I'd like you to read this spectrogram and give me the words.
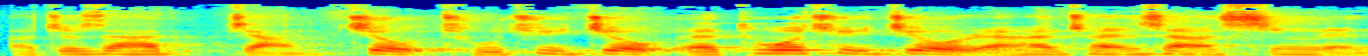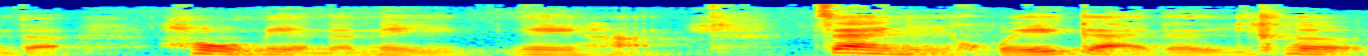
呃，就是他讲旧除去旧呃脱去旧人和穿上新人的后面的那一那一行，在你悔改的一刻，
